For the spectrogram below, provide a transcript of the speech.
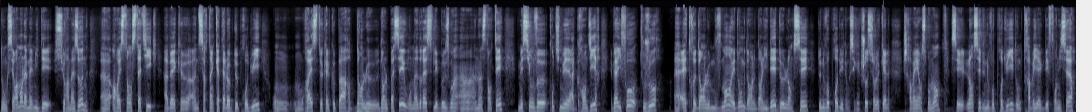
Donc c'est vraiment la même idée sur Amazon. Euh, en restant statique avec un certain catalogue de produits, on, reste quelque part dans le, dans le passé où on adresse les besoins à un, instant T, mais si on veut continuer à grandir, eh bien, il faut toujours être dans le mouvement et donc dans, l'idée de lancer de nouveaux produits. Donc c'est quelque chose sur lequel je travaille en ce moment, c'est lancer de nouveaux produits, donc travailler avec des fournisseurs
